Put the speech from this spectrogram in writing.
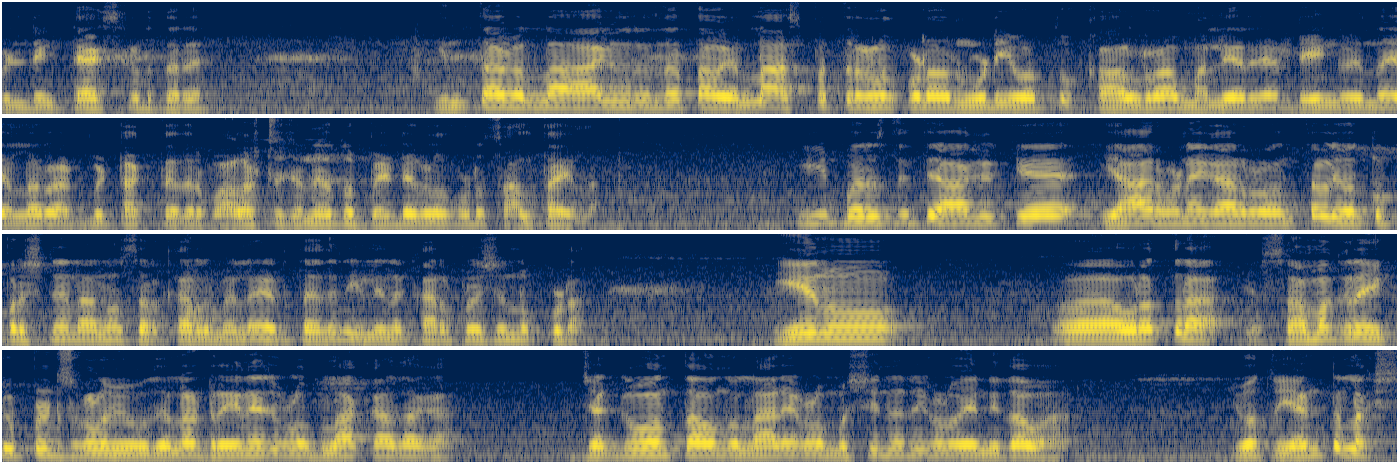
ಬಿಲ್ಡಿಂಗ್ ಟ್ಯಾಕ್ಸ್ ಕಟ್ತಾರೆ. ಇಂಥವೆಲ್ಲ ಆಗಿದ್ರಿಂದ ತಾವು ಎಲ್ಲ ಆಸ್ಪತ್ರೆಗಳು ಕೂಡ ನೋಡಿ ಇವತ್ತು ಕಾಲ್ರಾ, ಮಲೇರಿಯಾ ಡೆಂಗ್ಯೂಯಿಂದ ಎಲ್ಲರೂ ಅಡ್ಮಿಟ್ ಆಗ್ತಾಯಿದ್ದಾರೆ ಭಾಳಷ್ಟು ಜನ ಇವತ್ತು ಬೆಡ್ಗಳು ಕೂಡ ಸಾಲ್ತಾ ಇಲ್ಲ. ಈ ಪರಿಸ್ಥಿತಿ ಆಗೋಕ್ಕೆ ಯಾರು ಹೊಣೆಗಾರರು ಅಂತೇಳಿ ಇವತ್ತು ಪ್ರಶ್ನೆ ನಾನು ಸರ್ಕಾರದ ಮೇಲೆ ಇಡ್ತಾ ಇದ್ದೀನಿ, ಇಲ್ಲಿನ ಕಾರ್ಪೊರೇಷನ್ನು ಕೂಡ. ಏನು ಅವ್ರ ಹತ್ರ ಸಮಗ್ರ ಎಕ್ವಿಪ್ಮೆಂಟ್ಸ್ಗಳು ಇವುದೆಲ್ಲ ಡ್ರೈನೇಜ್ಗಳು ಬ್ಲಾಕ್ ಆದಾಗ ಜಗ್ಗುವಂಥ ಒಂದು ಲಾರಿಗಳು ಮಷಿನರಿಗಳು ಏನಿದಾವೆ? ಇವತ್ತು ಎಂಟು ಲಕ್ಷ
